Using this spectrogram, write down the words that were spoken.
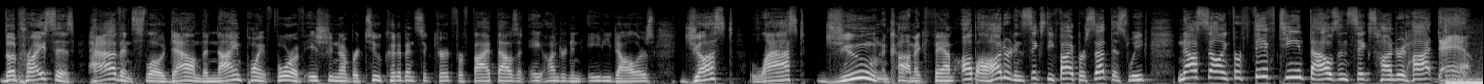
the prices haven't slowed down. The 9.4 of issue number 2 could have been secured for $5,880 just last June, comic fam. Up 165% this week. Now selling for 15600 Hot damn.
